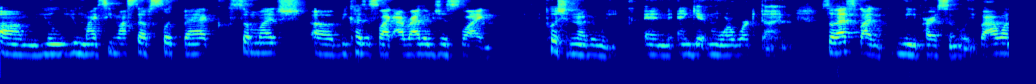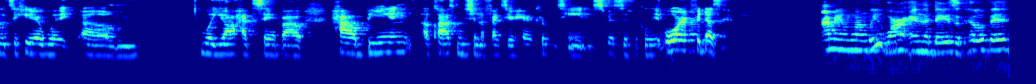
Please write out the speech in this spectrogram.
um, you you might see my stuff slick back so much uh, because it's like I rather just like push another week and and get more work done. So that's like me personally. But I wanted to hear what um, what y'all have to say about how being a class musician affects your haircut routine specifically, or if it doesn't. I mean, when we weren't in the days of COVID,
